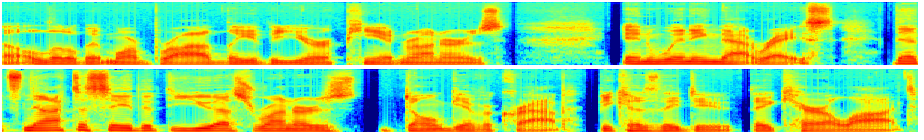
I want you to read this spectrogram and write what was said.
a, little bit more broadly the European runners in winning that race. That's not to say that the US runners don't give a crap because they do. They care a lot.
